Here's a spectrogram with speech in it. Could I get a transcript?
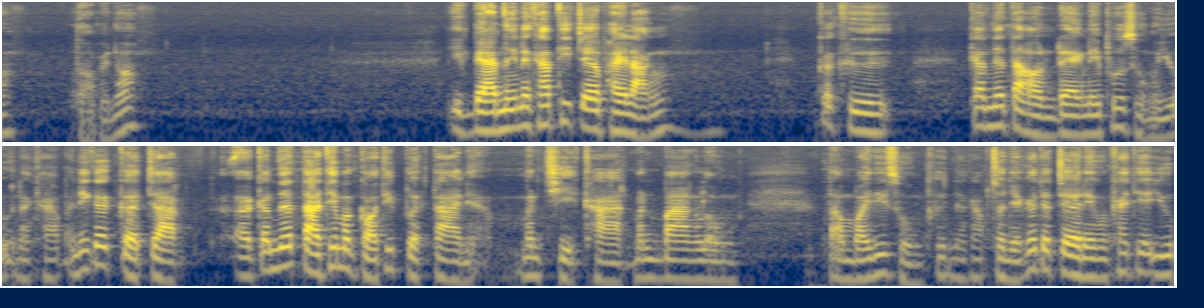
นะต่อไปเนาะ อีกแบบหนึ่งนะครับที่เจอภายหลัง ก็คือกล้ามเนื้อตาอ่อนแรงในผู้สูงอายุนะครับ อันนี้ก็เกิดจากกล้ามเนื้อตาที่มาเกาะที่เปลือกตาเนี่ยมันฉีกขาดมันบางลงตามวัยที่สูงขึ้นนะครับ ส่วนใหญ่ก็จะเจอในคนไข้ที่อายุ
